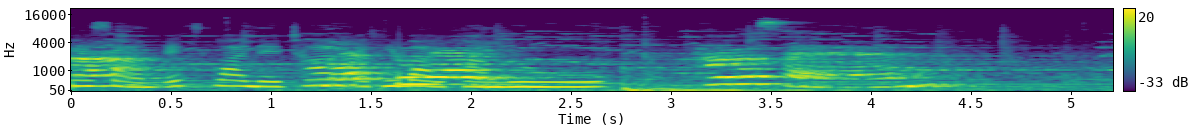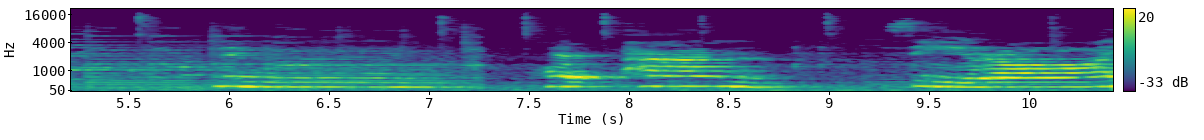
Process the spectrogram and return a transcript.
E3 Explanation อธิบายความรู้ ห้าแสนหนึ่งหกพันสี่ร้อย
